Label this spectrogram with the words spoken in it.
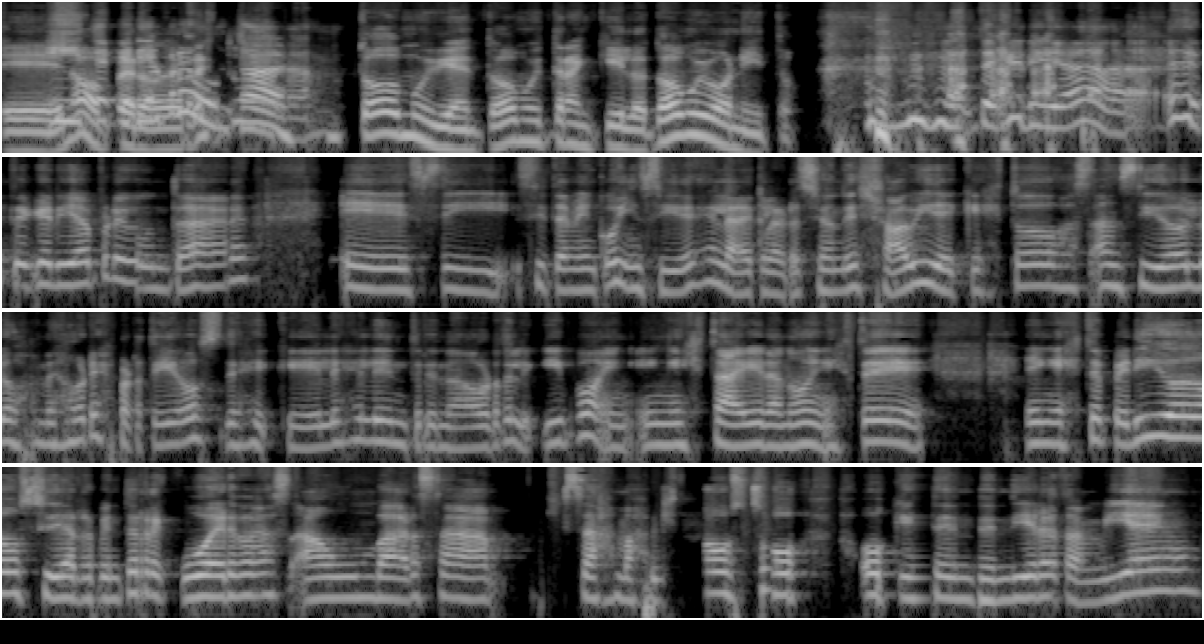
Eh, y te quería preguntar. todo muy bien, todo muy tranquilo, todo muy bonito. te, quería, te quería preguntar eh, si, si también coincides en la declaración de Xavi de que estos han sido los mejores partidos desde que él es el entrenador del equipo en, en esta era, ¿no? En este, en este periodo, si de repente recuerdas a un Barça quizás más vistoso o que se entendiera también,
